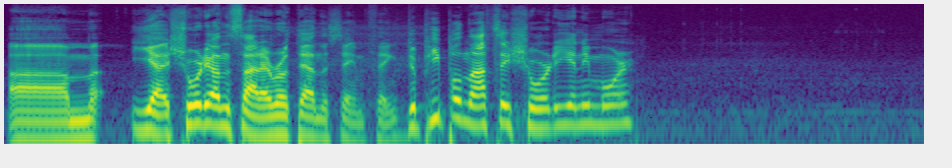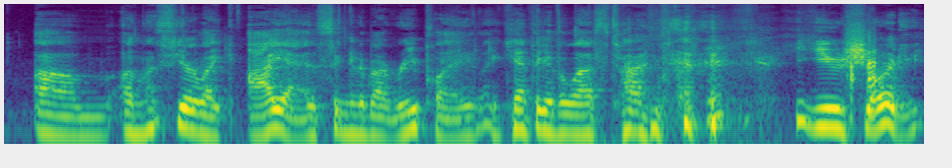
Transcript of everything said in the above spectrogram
Um, yeah, shorty on the side. I wrote down the same thing. Do people not say shorty anymore? Um, unless you're like Ayaz thinking about replay. Like, can't think of the last time you used Shorty.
